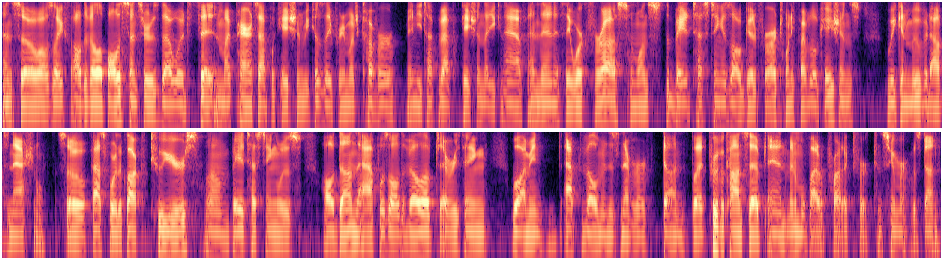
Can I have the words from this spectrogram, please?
And so I was like, I'll develop all the sensors that would fit in my parents' application because they pretty much cover any type of application that you can have. And then if they work for us, and once the beta testing is all good for our 25 locations, we can move it out to national. So fast forward the clock two years, um, beta testing was all done. The app was all developed. Everything. Well, I mean, app development is never done, but proof of concept and minimal viable product for consumer was done.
